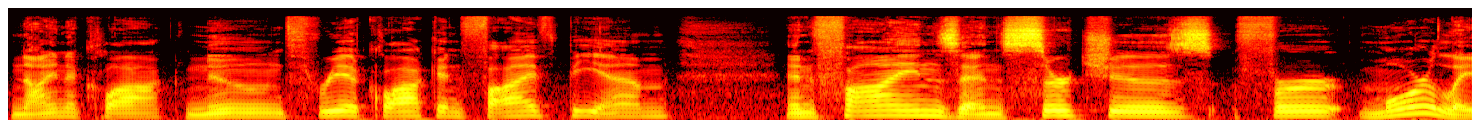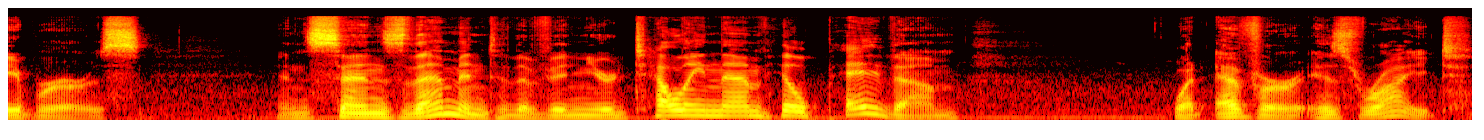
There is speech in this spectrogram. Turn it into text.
9 o'clock, noon, 3 o'clock, and 5 p.m., and finds and searches for more laborers and sends them into the vineyard, telling them he'll pay them whatever is right.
